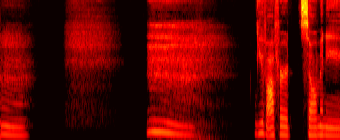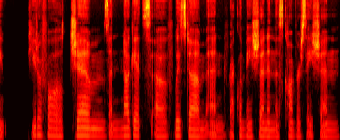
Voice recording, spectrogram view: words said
mm. Mm. You've offered so many beautiful gems and nuggets of wisdom and reclamation in this conversation.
